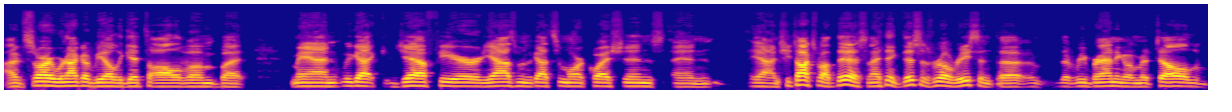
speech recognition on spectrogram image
I'm sorry we're not going to be able to get to all of them, but man, we got Jeff here and Yasmin's got some more questions. And yeah, and she talks about this. And I think this is real recent the the rebranding of Mattel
